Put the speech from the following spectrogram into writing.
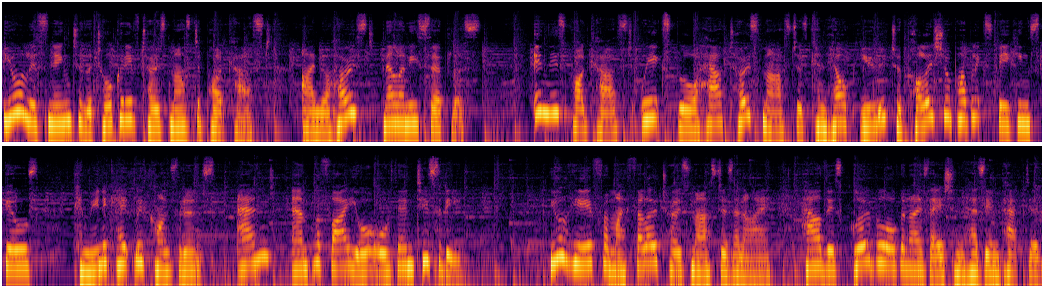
You're listening to the Talkative Toastmaster podcast. I'm your host, Melanie Surplus. In this podcast, we explore how Toastmasters can help you to polish your public speaking skills, communicate with confidence, and amplify your authenticity. You'll hear from my fellow Toastmasters and I how this global organisation has impacted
